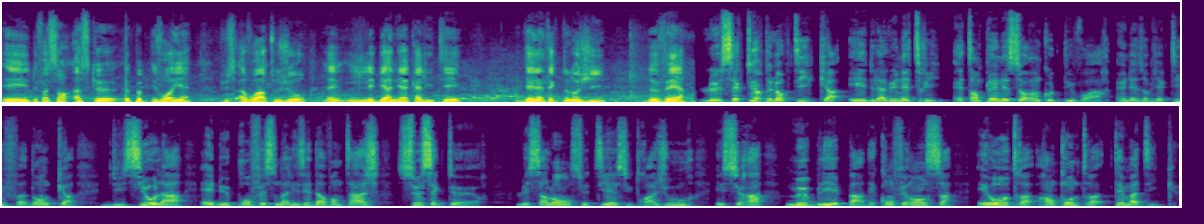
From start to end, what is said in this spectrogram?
et de façon à ce que le peuple ivoirien puisse avoir toujours les, dernières qualités, les dernières technologies de verre. Le secteur de l'optique et de la lunetterie est en plein essor en Côte d'Ivoire. Un des objectifs donc du CIOLA est de professionnaliser davantage ce secteur. Le salon se tient sur trois jours et sera meublé par des conférences et autres rencontres thématiques.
